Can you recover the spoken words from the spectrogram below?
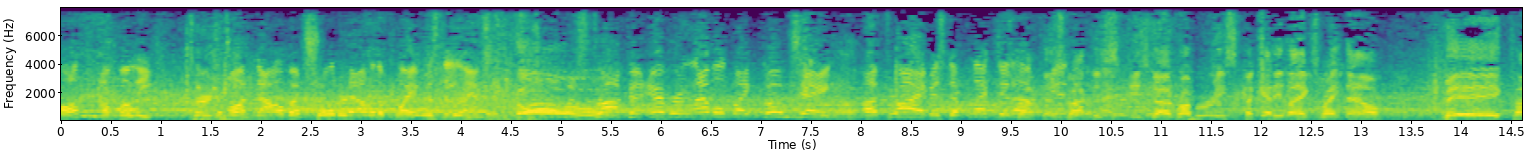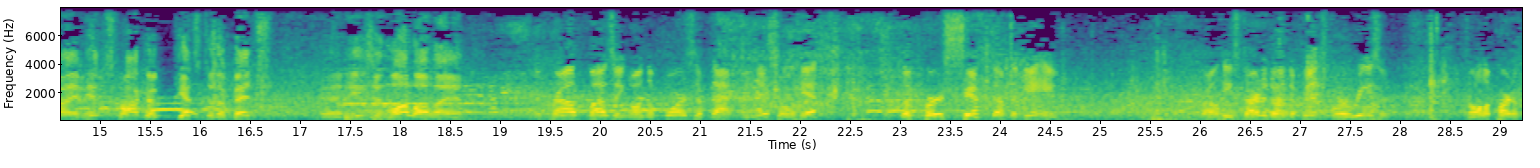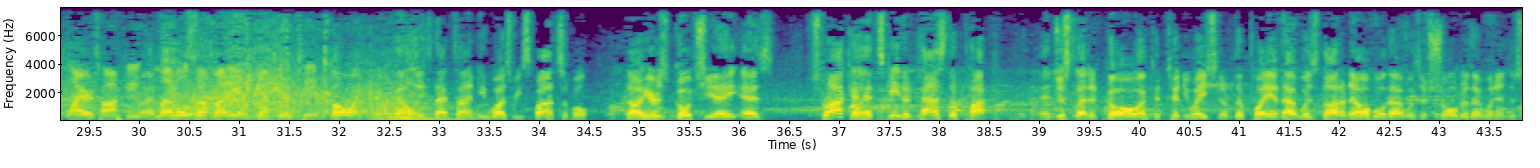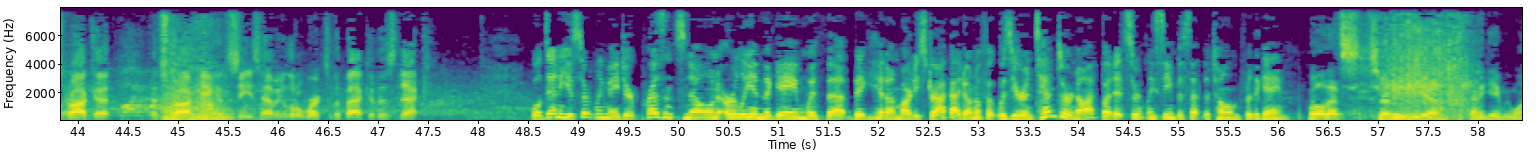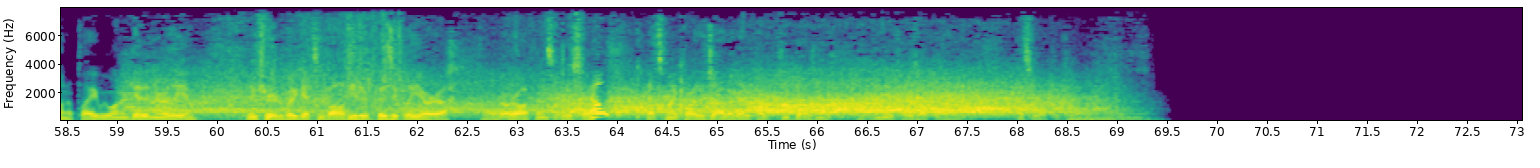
off of Malik. Turned on now, but shouldered out of the play It was Nylander. Oh! Straka ever leveled by Gauthier. A drive is deflected. Straka, into Straka's, he's got rubbery spaghetti legs right now. Big time hit. Straka gets to the bench, and he's in la la land. The crowd buzzing on the force of that initial hit. The first shift of the game. Well, he started on defense for a reason. All a part of Flyers hockey. Level somebody and get your team going. penalties. That time he was responsible. Now here's Gauthier as Straka had skated past the puck and just let it go, a continuation of the play. And that was not an elbow, that was a shoulder that went into Straka. And Straka, you can see, is having a little work to the back of his neck. Well, Denny, you certainly made your presence known early in the game with that big hit on Marty Straka. I don't know if it was your intent or not, but it certainly seemed to set the tone for the game. Well, that's certainly the, uh, the kind of game we want to play. We want to get in early and make sure everybody gets involved either physically or, uh, or, or offensively. So that's my part of the job. I got to keep guys in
